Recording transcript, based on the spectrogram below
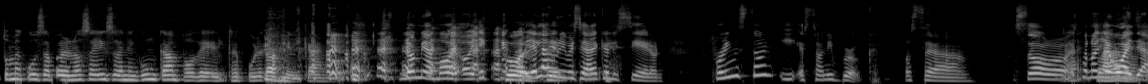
tú me excusas, pero no se hizo en ningún campo de República Dominicana. no, mi amor, oye, oye las universidades que lo hicieron. Princeton y Stony Brook. O sea, So, ah, no llegó allá.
